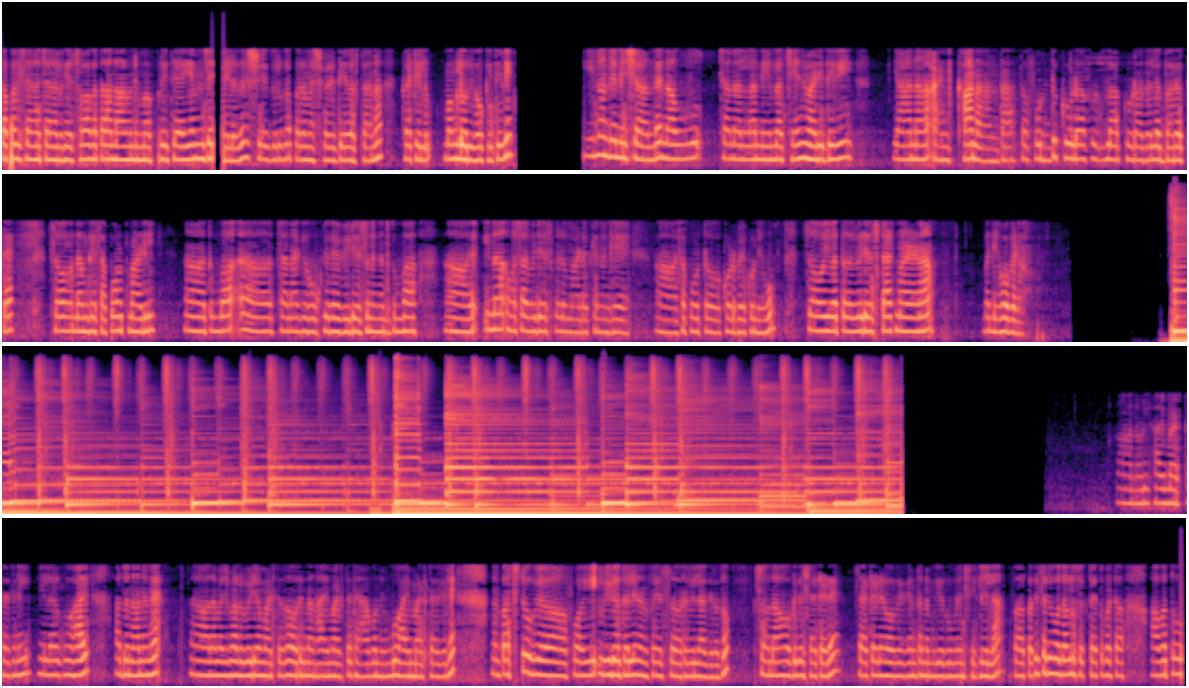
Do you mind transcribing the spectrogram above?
Couple ಸೇನಾ ಚಾನಲ್ಗೆ ಸ್ವಾಗತ. ನಾನು ನಿಮ್ಮ ಪ್ರೀತಿಯ ಎಂ ಜೆ ಶ್ರೀ ದುರ್ಗಾ ಪರಮೇಶ್ವರಿ ದೇವಸ್ಥಾನ ಕಟೀಲು, ಮಂಗಳೂರಿಗೆ ಹೋಗ್ತಿದ್ದೀವಿ. ಇನ್ನೊಂದು ನಿಮಿಷ ಅಂದರೆ ನಾವು ಚಾನಲ್ನ ನೇಮ್ನ ಚೇಂಜ್ ಮಾಡಿದ್ದೀವಿ. ಯಾನ ಆ್ಯಂಡ್ ಖಾನ ಅಂತ. ಸೊ ಫುಡ್ ಕೂಡ ಫುಡ್ ಬ್ಲಾಗ್ ಕೂಡ ಅದೆಲ್ಲ ಬರುತ್ತೆ. ಸೊ ನಮಗೆ ಸಪೋರ್ಟ್ ಮಾಡಿ. ತುಂಬ ಚೆನ್ನಾಗಿ ಹೋಗ್ತಿದೆ ವೀಡಿಯೋಸ್ ನನಗೆ ತುಂಬ ಇನ್ನೂ ಹೊಸ ವೀಡಿಯೋಸ್ಗಳು ಮಾಡೋಕ್ಕೆ ನನಗೆ ಸಪೋರ್ಟ್ ಕೊಡಬೇಕು ನೀವು. ಸೊ ಇವತ್ತು ವೀಡಿಯೋ ಸ್ಟಾರ್ಟ್ ಮಾಡೋಣ. ಬನ್ನಿ, ಹೋಗೋಣ. ನಾನು ಫಸ್ಟ್ ವೀಡಿಯೋದಲ್ಲಿ ನನ್ನ ಫೇಸ್ ರಿವೀಲ್ ಆಗಿರೋದು. ಸೊ ನಾವು ಹೋಗಿದ್ದು ಸ್ಯಾಟರ್ಡೆ ಸ್ಯಾಟರ್ಡೆ ಹೋಗಿದ್ದೆ ಅಂತ ನಮಗೆ ರೂಮ್ ಸಿಗಲಿಲ್ಲ. ಸೊ ಪ್ರತಿ ಸರಿ ಹೋದಾಗಲೂ ಸಿಗ್ತಾ ಇತ್ತು ಬಟ್ ಅವತ್ತು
